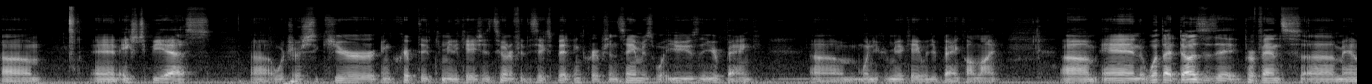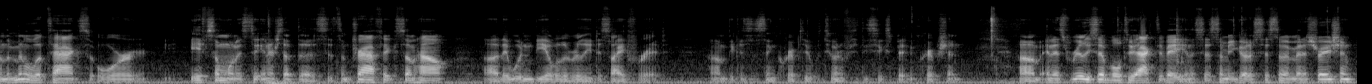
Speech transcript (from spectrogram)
um, and HTTPS, uh, which are secure encrypted communications, 256-bit encryption, same as what you use at your bank um, when you communicate with your bank online. Um, and what that does is it prevents uh, man-in-the-middle attacks, or if someone is to intercept the system traffic somehow, uh, they wouldn't be able to really decipher it um, because it's encrypted with 256-bit encryption. Um, and it's really simple to activate in the system. You go to System Administration,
